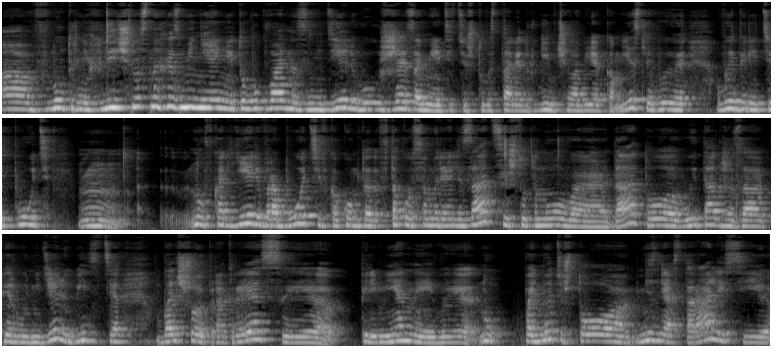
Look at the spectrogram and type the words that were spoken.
внутренних личностных изменений, то буквально за неделю вы уже заметите, что вы стали другим человеком. Если вы выберете путь ну, в карьере, в работе, в каком-то, в такой самореализации, что-то новое, да, то вы также за первую неделю увидите большой прогресс и перемены, и вы, ну, поймете, что не зря старались, и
